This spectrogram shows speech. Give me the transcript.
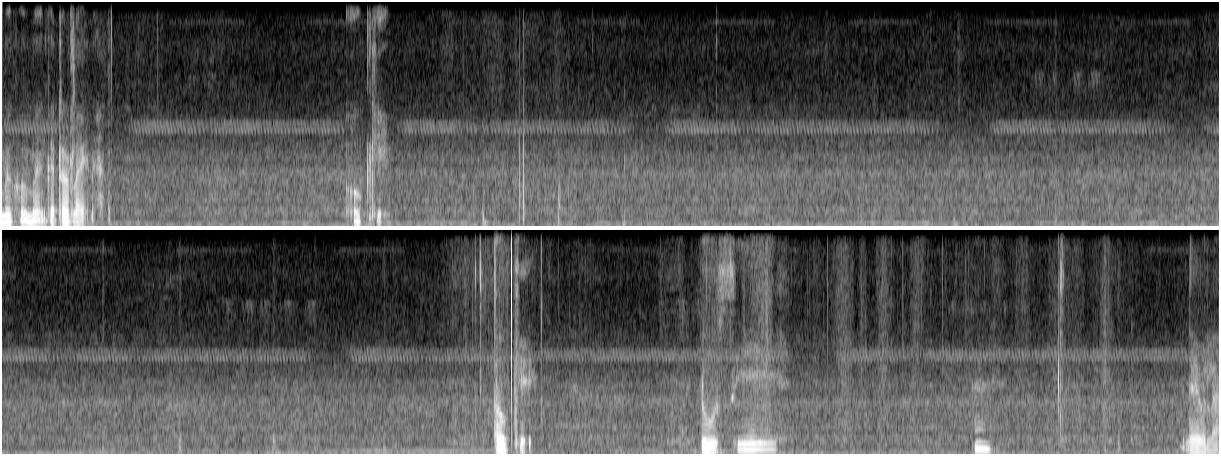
ไม่ค่อยแมนกันเท่าไหร่นะโอเค โอเค ดูสิในเวลา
